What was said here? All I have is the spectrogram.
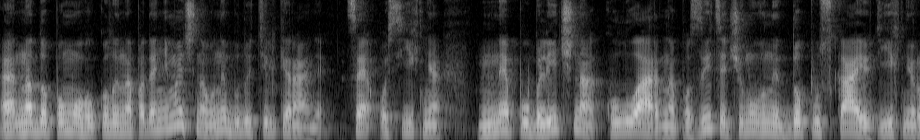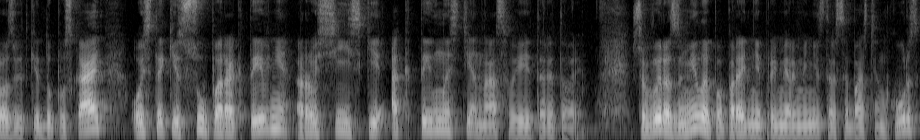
е, на допомогу, коли нападе Німеччина, вони будуть тільки раді. Це ось їхня непублічна кулуарна позиція, чому вони допускають, їхні розвідки допускають ось такі суперактивні російські активності на своїй території. Щоб ви розуміли, попередній прем'єр-міністр Себастьян Курс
